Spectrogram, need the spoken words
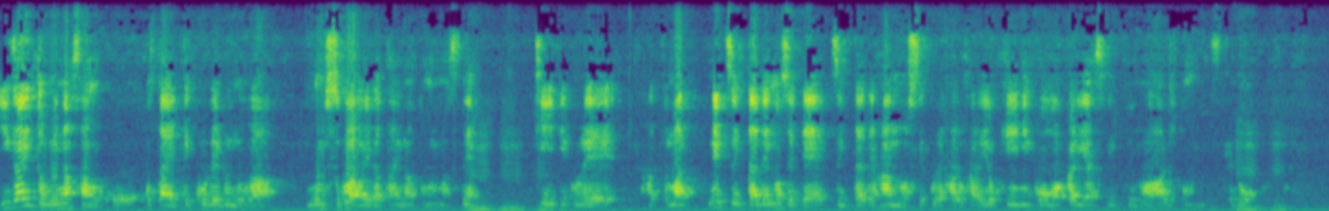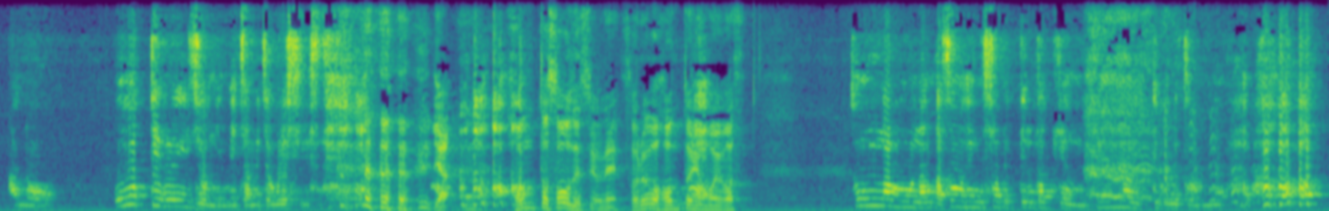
意外と皆さんこう答えてくれるのがものすごいありがたいなと思いますね。うんうん聞いてくれあとまあねツイッターで載せてツイッターで反応してくれはるから余計にこう分かりやすいっていうのはあると思うんですけど、うんうん。あの思ってる以上にめちゃめちゃ嬉しいですね。いや本当そうですよね。それは本当に思います、そんなもうなんかその辺で喋ってるだけやのにそんな言ってくれたらもう。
